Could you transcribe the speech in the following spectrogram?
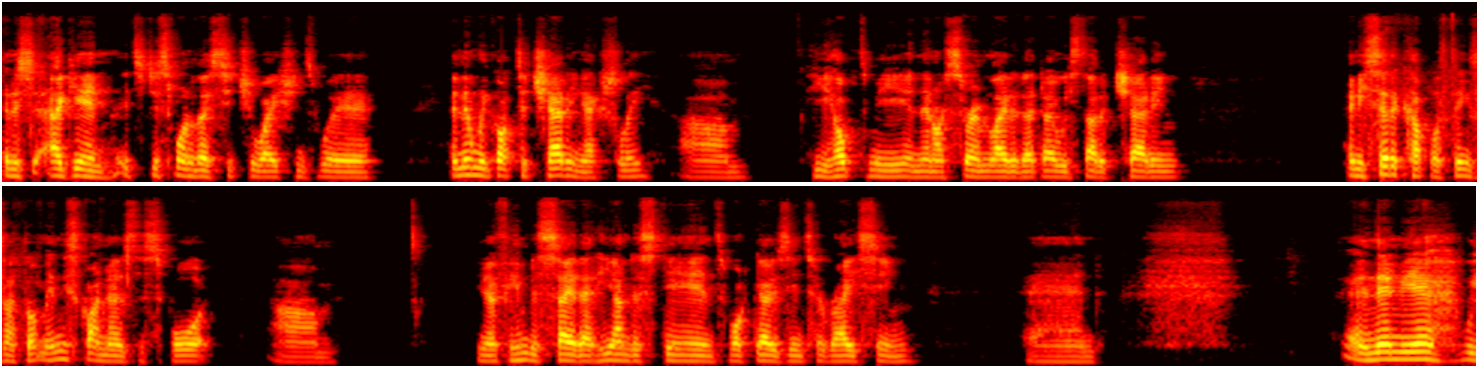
and it's, again, it's just one of those situations where, and then we got to chatting actually. Um, he helped me, and then I saw him later that day. We started chatting, and he said a couple of things. I thought, man, this guy knows the sport. Um, you know, for him to say that he understands what goes into racing, and and then yeah, we,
